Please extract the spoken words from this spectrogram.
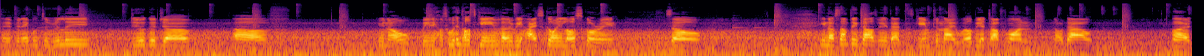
they've been able to really do a good job of, you know, being able to win those games, whether it be high scoring, low scoring. So, you know, something tells me that this game tonight will be a tough one, no doubt. But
